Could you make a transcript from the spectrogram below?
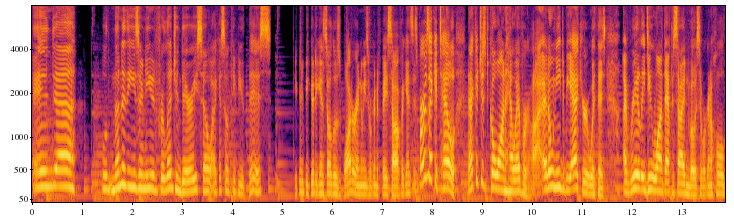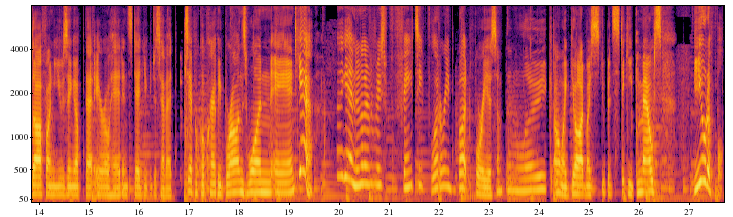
and, uh, well, none of these are needed for legendary, so I guess I'll give you this. You're gonna be good against all those water enemies we're gonna face off against. As far as I can tell, that could just go on however. I don't need to be accurate with it. I really do want that Poseidon bow, so we're gonna hold off on using up that arrowhead. Instead, you can just have a typical crappy bronze one, and yeah. Again, another fancy fluttery butt for you. Something like, oh my god, my stupid sticky mouse. Beautiful.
